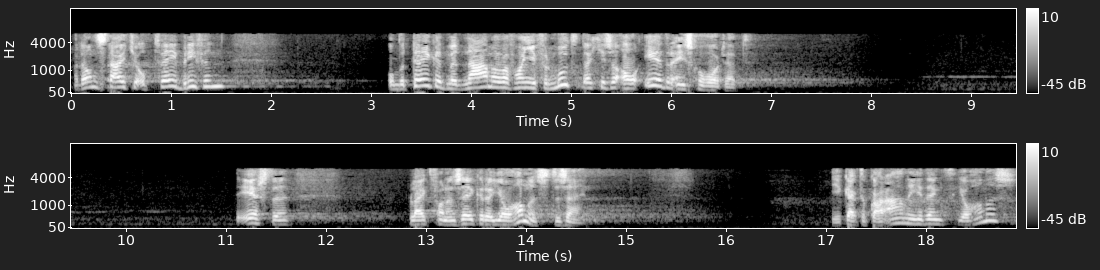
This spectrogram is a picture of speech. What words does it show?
Maar dan stuit je op twee brieven, ondertekend met namen waarvan je vermoedt dat je ze al eerder eens gehoord hebt. De eerste blijkt van een zekere Johannes te zijn. Je kijkt elkaar aan en je denkt, Johannes?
